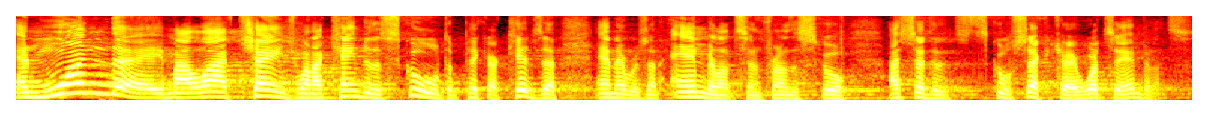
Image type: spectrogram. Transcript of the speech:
And one day, my life changed when I came to the school to pick our kids up, and there was an ambulance in front of the school. I said to the school secretary, What's the ambulance?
